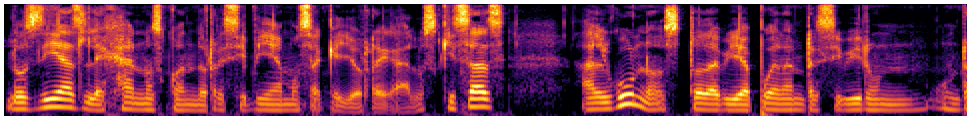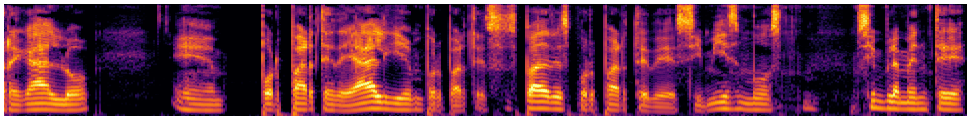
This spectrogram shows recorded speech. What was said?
los días lejanos cuando recibíamos aquellos regalos. Quizás algunos todavía puedan recibir un, regalo eh, por parte de alguien, por parte de sus padres, por parte de sí mismos, simplemente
